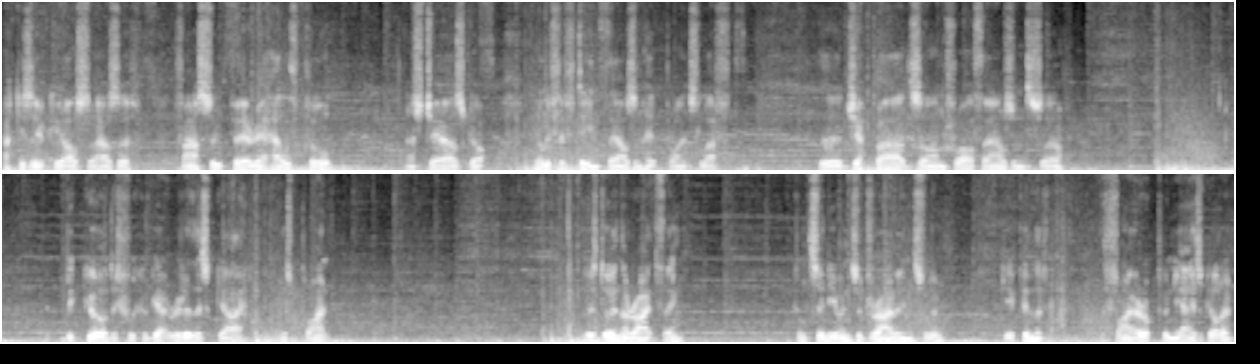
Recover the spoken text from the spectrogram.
Akizuki also has a far superior health pool. SJR's got nearly 15,000 hit points left. The Guépard's on 4,000, so it'd be good if we could get rid of this guy at this point. But he's doing the right thing, continuing to drive into him, keeping the fire up and yeah he's got him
